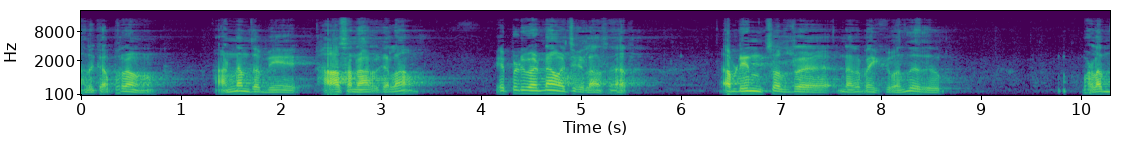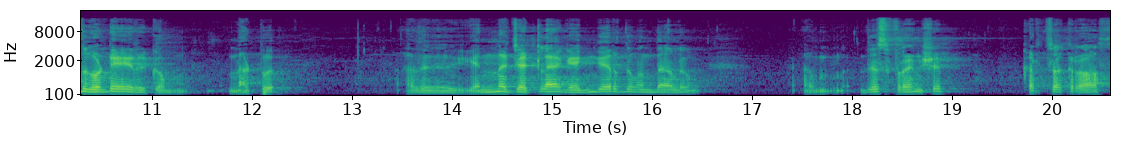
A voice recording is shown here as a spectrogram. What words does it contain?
அதுக்கப்புறம் அண்ணன் தம்பி ஹாசனா இருக்கலாம் எப்படி வேணா வச்சுக்கலாம் சார். அப்படின்னு சொல்கிற நிலைமைக்கு வந்து அது வளர்ந்து கொண்டே இருக்கும் நட்பு. அது என்ன ஜெட்லாக் எங்கேருந்து வந்தாலும் this friendship cuts across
